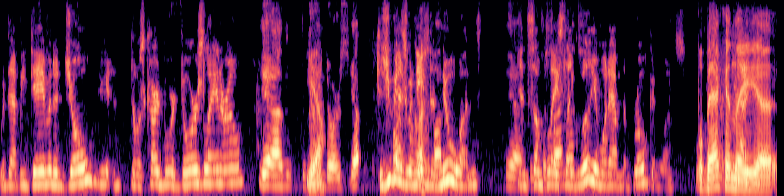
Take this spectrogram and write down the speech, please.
Would that be David and Joe? You get those cardboard doors laying around? Yeah, the, the Yeah. green doors. Yep. Because you guys would need the new ones, Yeah. and the- some place like lights. William would have the broken ones. Well, back in Yeah, the uh,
